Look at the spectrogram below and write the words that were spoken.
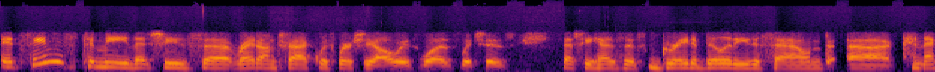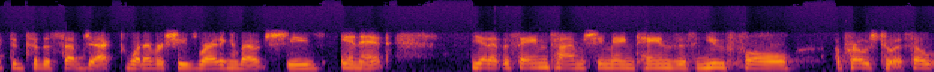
It seems to me that she's uh, right on track with where she always was, which is that she has this great ability to sound uh, connected to the subject. Whatever she's writing about, she's in it. Yet at the same time, she maintains this youthful approach to it. So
